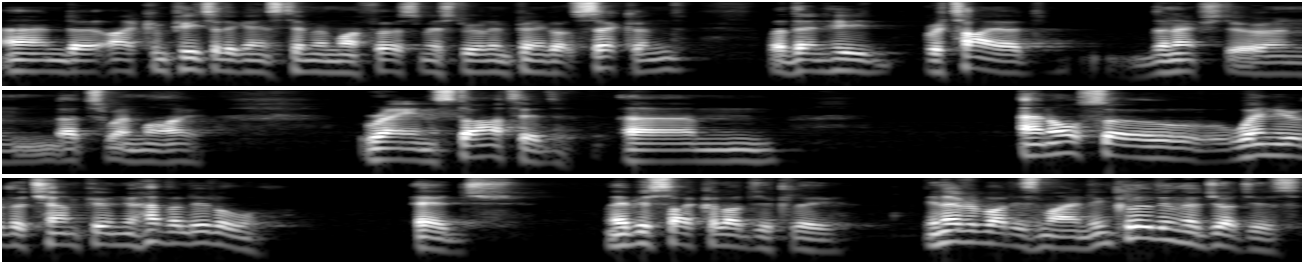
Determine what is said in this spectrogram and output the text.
And uh, I competed against him in my first Mr. Olympia and got second. But then he retired the next year, and that's when my reign started. Um, and also, when you're the champion, you have a little edge, maybe psychologically, in everybody's mind, including the judges.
